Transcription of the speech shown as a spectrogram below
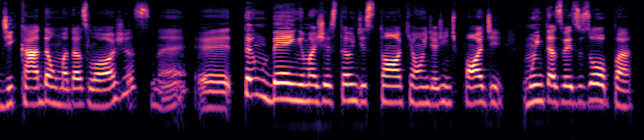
de cada uma das lojas, né? É, também uma gestão de estoque, onde a gente pode, muitas vezes, opa,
